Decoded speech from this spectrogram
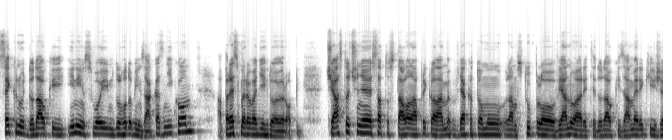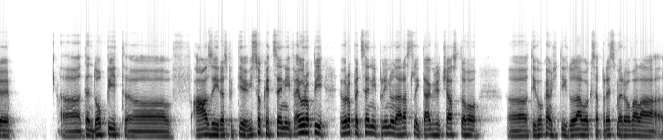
seknúť dodávky iným svojim dlhodobým zákazníkom a presmerovať ich do Európy. Čiastočne sa to stalo napríklad vďaka tomu nám vstúplo v januári tie dodávky z Ameriky, že ten dopyt v Ázii, respektíve vysoké ceny. V Európe, v Európe ceny plynu narastli tak, že časť toho tých okamžitých dodávok sa presmerovala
